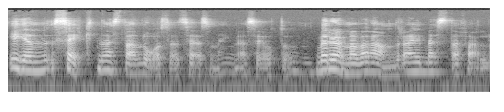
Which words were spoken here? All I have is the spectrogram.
egen sekt nästan då så att säga som ägnar sig åt att berömma varandra i bästa fall.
